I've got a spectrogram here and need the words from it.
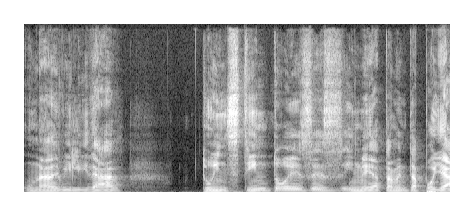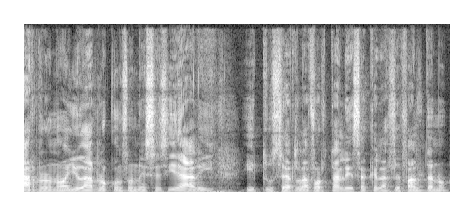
una debilidad, tu instinto es, es, inmediatamente apoyarlo, ¿no? Ayudarlo con su necesidad y, y tú ser la fortaleza que le hace falta, ¿no?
